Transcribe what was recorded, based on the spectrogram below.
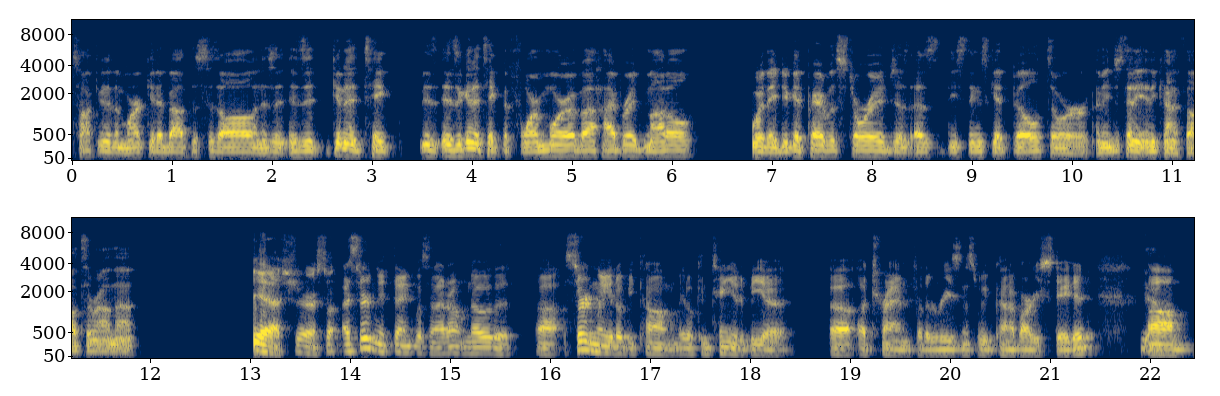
talking to the market about this at all? And is it is it gonna take is, is it gonna take the form more of a hybrid model where they do get paired with storage as, as these things get built? Or I mean, just any any kind of thoughts around that? Yeah, sure. So I certainly think, listen, I don't know that, uh, certainly it'll become, it'll continue to be a, a, a trend for the reasons we've kind of already stated. Yeah. Um,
